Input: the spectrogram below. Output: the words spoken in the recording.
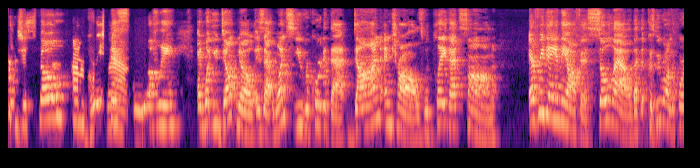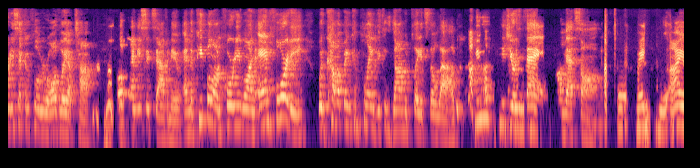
were just so oh, gracious, wow. and lovely. And what you don't know is that once you recorded that, Don and Charles would play that song every day in the office so loud that because we were on the 42nd floor, we were all the way up top, 96th Avenue, and the people on 41 and 40 would come up and complain because Don would play it so loud. You did your thing on that song. Thank you. I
